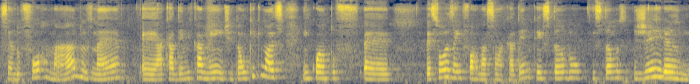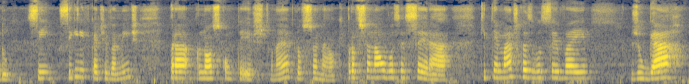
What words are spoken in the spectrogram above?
sendo formados né, é, academicamente. Então, o que, que nós, enquanto é, pessoas em formação acadêmica, estando, estamos gerando significativamente para o nosso contexto né, profissional? Que profissional você será? Que temáticas você vai julgar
